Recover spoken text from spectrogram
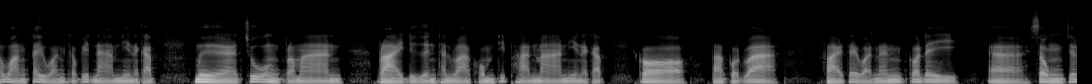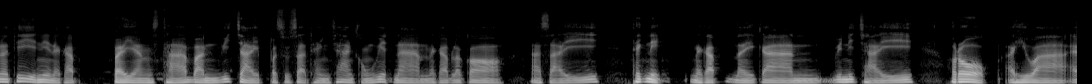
ระหว่างไต้หวันกับเวียดนามเนี่ยนะครับ เมื่อช่วงประมาณปลายเดือนธันวาคมที่ผ่านมานี่นะครับ ก็ปรากฏว่าฝ่ายไต้หวันนั้นก็ได้ส่งเจ้าหน้าที่นี่นะครับ ไปยังสถาบันวิจัยปศุสัตว์แห่งชาติของเวียดนามนะครับ แล้วก็อาศัยเทคนิคนะครับในการวินิจฉัยโรคอหิวาแอ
